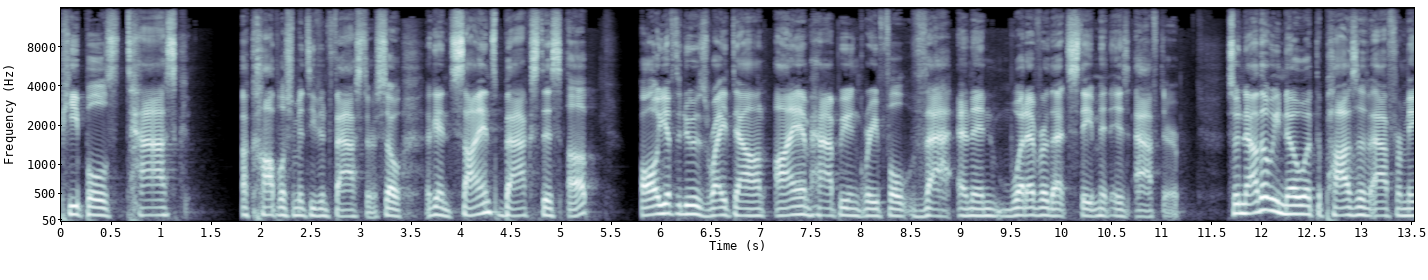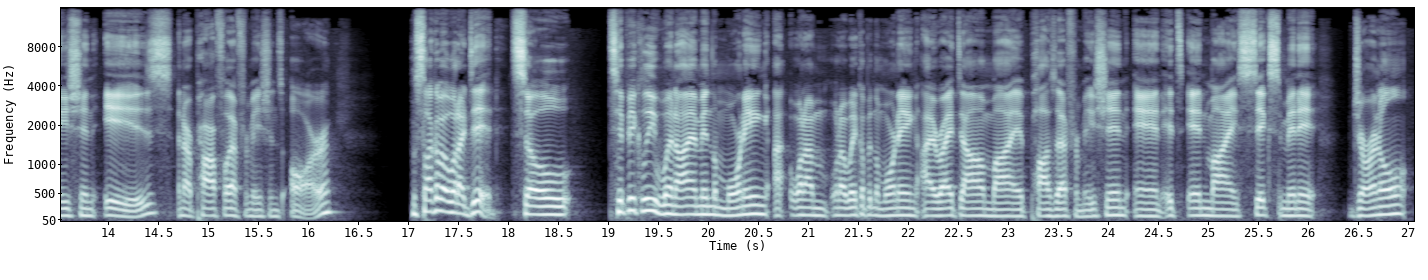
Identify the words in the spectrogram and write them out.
people's task accomplishments even faster. So again, science backs this up all you have to do is write down, I am happy and grateful that, and then whatever that statement is after. So now that we know what the positive affirmation is and our powerful affirmations are, let's talk about what I did. So typically when I'm in the morning, when I'm when I wake up in the morning, I write down my positive affirmation and it's in my 6 minute journal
